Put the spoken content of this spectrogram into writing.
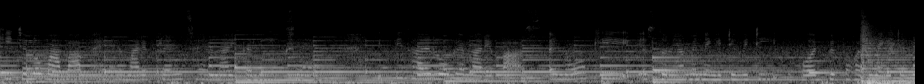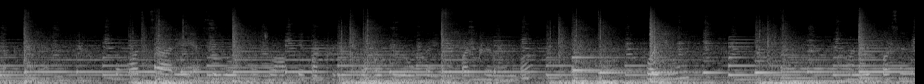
कि चलो माँ बाप है, हमारे फ्रेंड्स हैं, हमारे कलीग्स हैं, इतने सारे लोग हैं हमारे पास. आई नो कि इस दुनिया में नेगेटिविटी वर्ड भी बहुत नेगेटिव लगते हैं. सारे ऐसे लोग हैं जो आपके कॉन्फिडेंस लेवल को लो करेंगे but remember for you hundred percent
